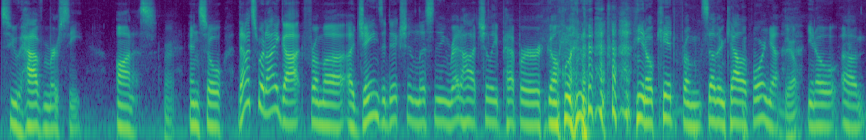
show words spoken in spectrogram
to have mercy on us. Right. And so that's what I got from a, a Jane's Addiction listening, Red Hot Chili Pepper going, you know, kid from Southern California. Yeah. You know, um,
